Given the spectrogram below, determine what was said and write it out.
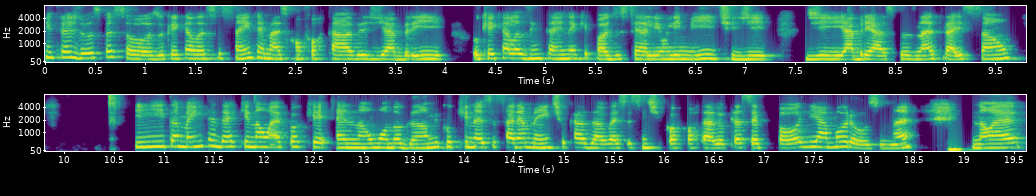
entre as duas pessoas, o que, que elas se sentem mais confortáveis de abrir, o que, que elas entendem que pode ser ali um limite de, de abre aspas, né, traição, e também entender que não é porque é não monogâmico que necessariamente o casal vai se sentir confortável para ser poliamoroso, né? Não é,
